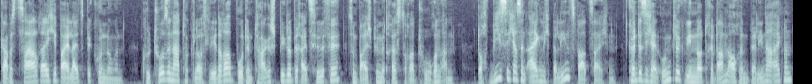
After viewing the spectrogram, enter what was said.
gab es zahlreiche Beileidsbekundungen. Kultursenator Klaus Lederer bot dem Tagesspiegel bereits Hilfe, zum Beispiel mit Restauratoren an. Doch wie sicher sind eigentlich Berlins Wahrzeichen? Könnte sich ein Unglück wie in Notre Dame auch in Berlin ereignen?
